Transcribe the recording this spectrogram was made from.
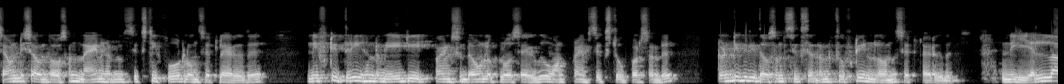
seventy seven thousand nine hundred sixty ஃபோரில் வந்து செட்டில் ஆயிருக்குது. Nifty three hundred eighty eight points டவுனில் க்ளோஸ் ஆகுது one point six two percent twenty three thousand six hundred ஃபிஃப்டீனில் வந்து செட்டில் ஆயிருக்குது. இன்னைக்கு எல்லா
